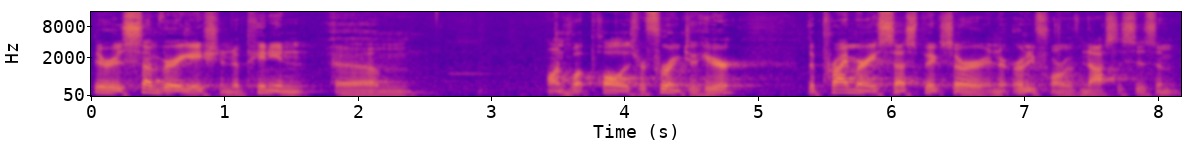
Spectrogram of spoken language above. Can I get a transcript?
There is some variation in opinion um, on what Paul is referring to here. The primary suspects are an early form of Gnosticism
